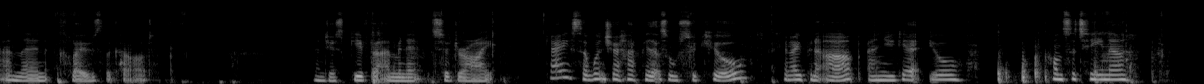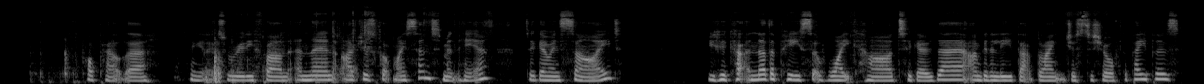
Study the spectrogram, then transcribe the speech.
and then close the card. And just give that a minute to dry. Okay so once you're happy that's all secure. You can open it up and you get your concertina pop out there. I think it looks really fun. And then I've just got my sentiment here to go inside. You could cut another piece of white card to go there. I'm going to leave that blank just to show off the papers,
